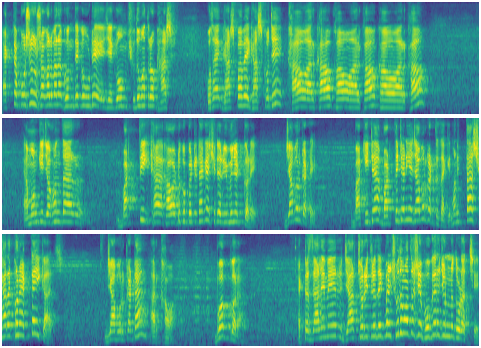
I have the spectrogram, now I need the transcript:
একটা পশু সকালবেলা ঘুম থেকে উঠে যে ঘুম শুধুমাত্র ঘাস, কোথায় ঘাস পাবে, ঘাস খোঁজে, খাও আর খাও খাও আর খাও খাও আর খাও। এমনকি যখন তার বাড়তি খাওয়াটুকু পেটে থাকে, সেটা রিমিনেট করে, জাবর কাটে। বাকিটা, বাড়তিটা নিয়ে জাবর কাটতে থাকে। মানে তার সারাক্ষণ একটাই কাজ, জাবর কাটা আর খাওয়া। ভোগ করা। একটা জালেমের যার চরিত্রে দেখবেন শুধুমাত্র সে ভোগের জন্য দৌড়াচ্ছে।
